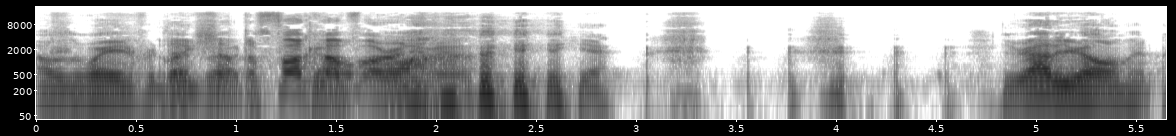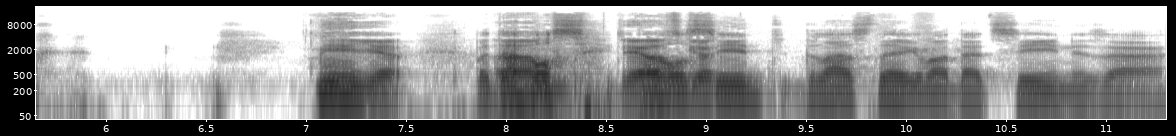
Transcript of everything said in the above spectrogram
I was waiting for Like, shut the fuck up already, off. yeah, you're out of your element. yeah, But that Um, whole scene, yeah, the whole go- scene, the last thing about that scene is uh,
